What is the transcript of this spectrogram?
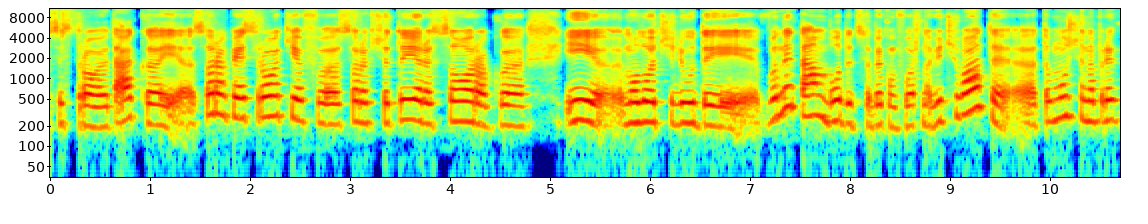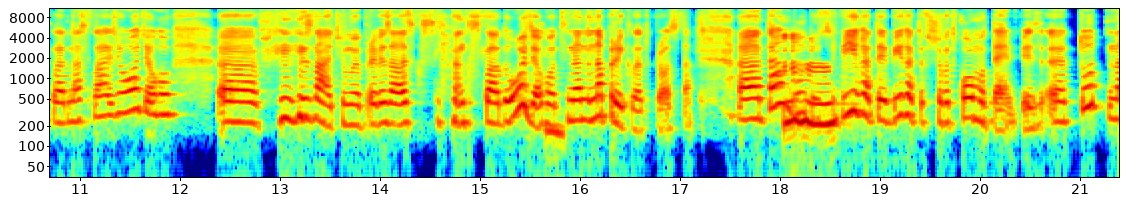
сестрою, так, е, 45 років, е, 44, 40 е, і молодші люди, вони там будуть себе комфортно відчувати, е, тому що, наприклад, на складі одягу, е, не знаю, чому я прив'язалась к ск- к складу одягу, це не наприклад просто. Е, Там Мгм. будуть бігати, бігати в швидкому темпі. Е, Тут на,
